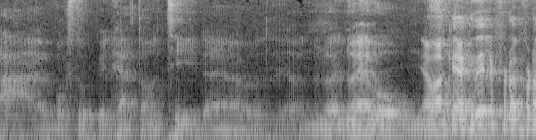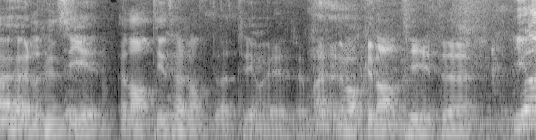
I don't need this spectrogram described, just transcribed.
«Ah, Jeg vokste opp i en helt annen tid. Ja, Når når jeg var ung Jeg var jeg er ikke det litt flau for deg å høre at hun sier en annen tid, så er det sånn Du er tre år eldre enn meg. Det var ikke en annen tid. Ja,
